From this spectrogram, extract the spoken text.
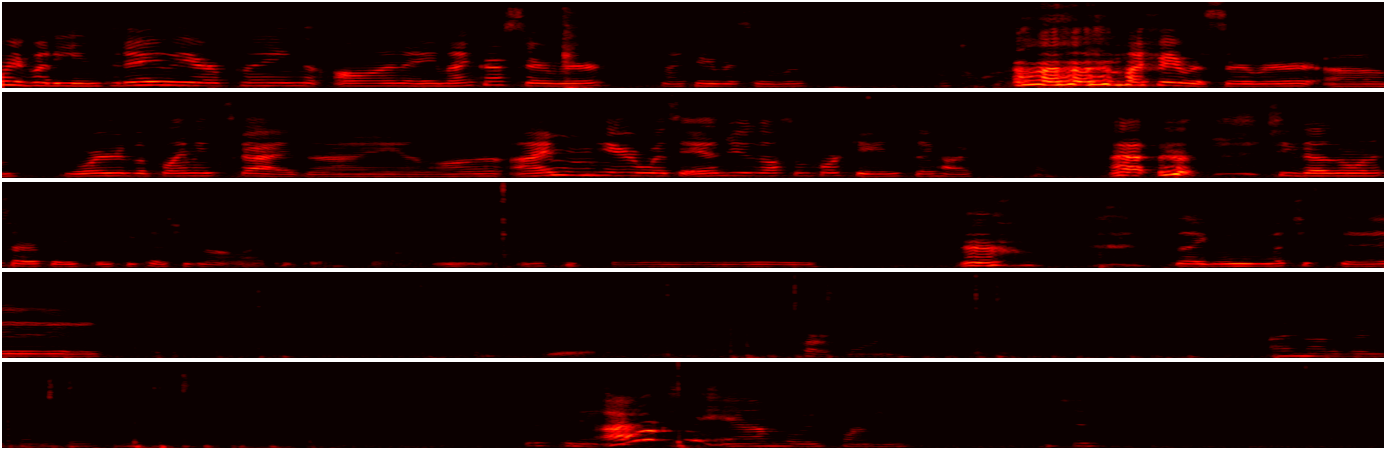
everybody, and today we are playing on a Minecraft server, my favorite server. my favorite server, um, Warriors of Flaming Skies, and I am on, I'm here with Angie's awesome 14. Say hi. hi. she doesn't want to show her face just because she's not allowed to. do. So, like, mm, what you say? like, mm, what you say? I'm scared. Part one. I'm not a very funny person. Just kidding. I actually am really funny. It's just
